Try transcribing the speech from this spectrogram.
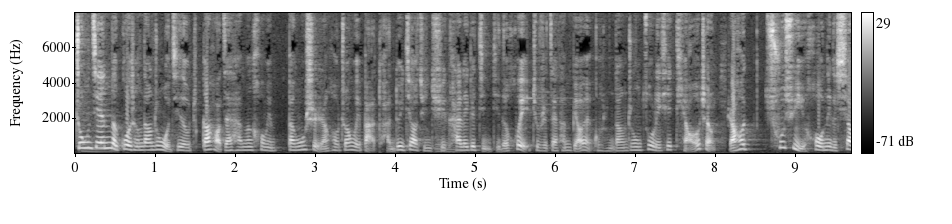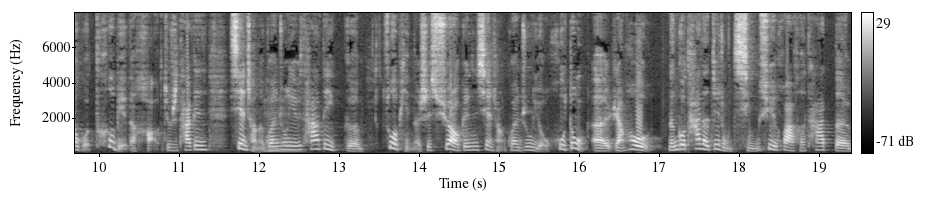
中间的过程当中，我记得刚好在他们后面办公室，然后庄伟把团队叫进去开了一个紧急的会，就是在他们表演过程当中做了一些调。整，然后出去以后那个效果特别的好，就是他跟现场的观众，因为他那个作品呢是需要跟现场观众有互动，呃，然后能够他的这种情绪化和他的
